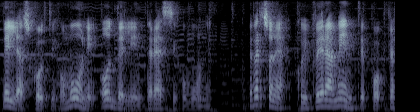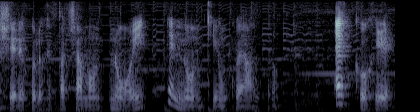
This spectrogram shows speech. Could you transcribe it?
degli ascolti comuni o degli interessi comuni, le persone a cui veramente può piacere quello che facciamo noi e non chiunque altro. Ecco che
